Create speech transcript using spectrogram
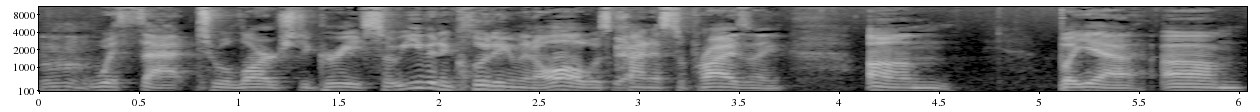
Mm-hmm. with that to a large degree. So even including them at all was kind of surprising. Um, but yeah. Um,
